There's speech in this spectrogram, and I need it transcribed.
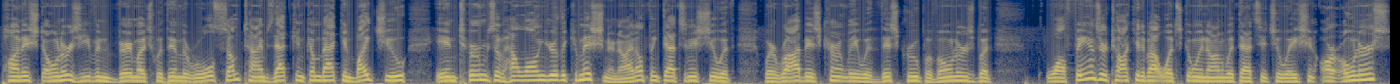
punished owners, even very much within the rules, sometimes that can come back and bite you in terms of how long you're the commissioner. Now, I don't think that's an issue with where Rob is currently with this group of owners, but while fans are talking about what's going on with that situation, are owners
